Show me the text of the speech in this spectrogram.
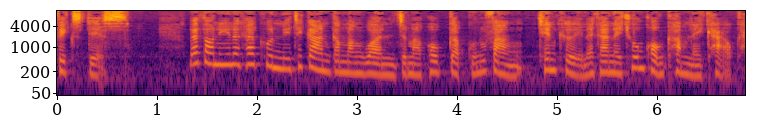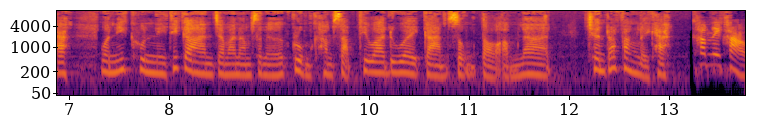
fix this และตอนนี้นะคะ คุณนิติการกำลังวันจะมาพบกับคุณผู้ฟัง เช่นเคยนะคะ ในช่วงของคำในข่าวค่ะ วันนี้คุณนิติการจะมานำเสนอกลุ่มคำศัพท์ที่ว่าด้วยการส่งต่ออำนาจ เชิญรับฟังเลยค่ะคำในข่าว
